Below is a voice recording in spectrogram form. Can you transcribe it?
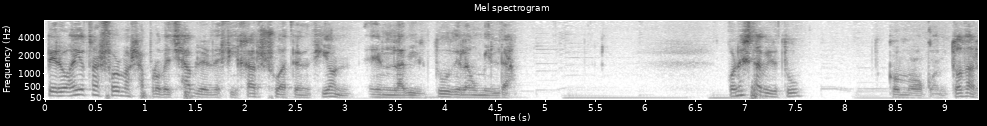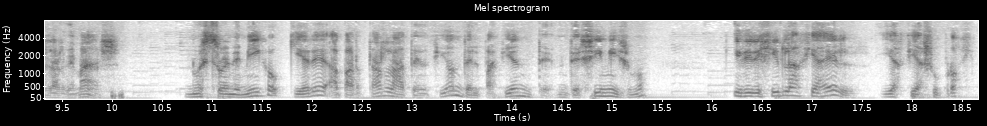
Pero hay otras formas aprovechables de fijar su atención en la virtud de la humildad. Con esta virtud como con todas las demás, nuestro enemigo quiere apartar la atención del paciente de sí mismo y dirigirla hacia él y hacia su prójimo.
